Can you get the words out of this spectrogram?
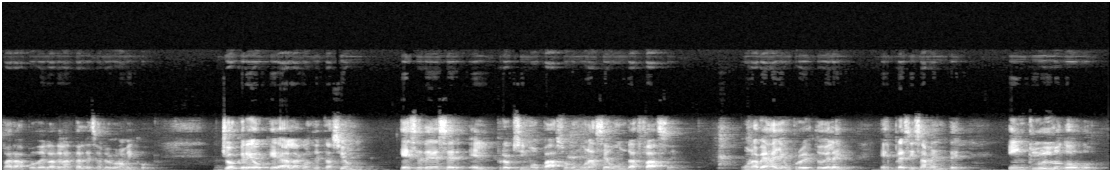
para poder adelantar el desarrollo económico. Yo creo que a la contestación, ese debe ser el próximo paso, como una segunda fase. Una vez haya un proyecto de ley, es precisamente incluirlo todo,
